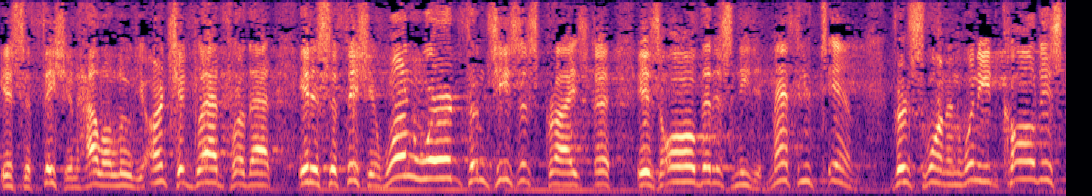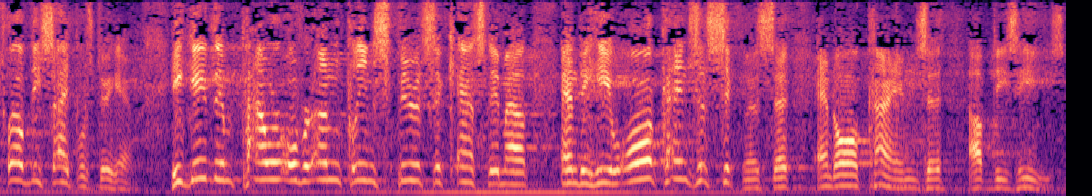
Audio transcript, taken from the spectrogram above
is sufficient. Hallelujah. Aren't you glad for that? It is sufficient. One word from Jesus Christ uh, is all that is needed. Matthew 10, verse 1. And when he'd called his twelve disciples to him, he gave them power over unclean spirits to cast them out and to heal all kinds of sickness uh, and all kinds uh, of disease.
